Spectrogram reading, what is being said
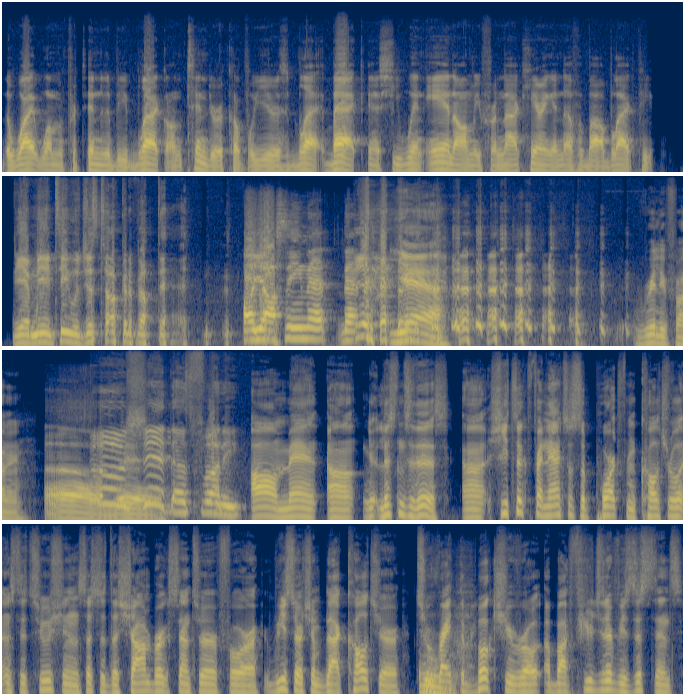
the white woman pretending to be black, on Tinder a couple years black back, and she went in on me for not caring enough about black people. yeah, me and T was just talking about that. Oh, y'all seen that? That? Yeah. really funny. Oh, Oh man. shit, that's funny. Oh man, uh, listen to this. Uh, she took financial support from cultural institutions such as the Schomburg Center for Research in Black Culture to write the book she wrote about fugitive resistance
